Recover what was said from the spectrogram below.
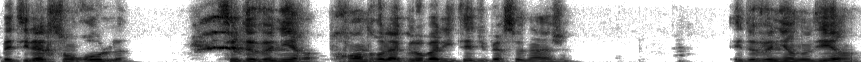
Beth Hillel, son rôle, c'est de venir prendre la globalité du personnage et de venir nous dire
